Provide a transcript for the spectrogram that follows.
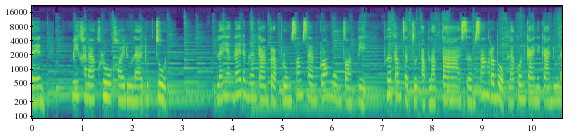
100%มีคณะครูคอยดูแลทุกจุด และยังได้ดำเนินการปรับปรุงซ่อมแซมกล้องวงจรปิดเพื่อกำจัดจุดอับลับตา เสริมสร้างระบบและกลไกในการดูแล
